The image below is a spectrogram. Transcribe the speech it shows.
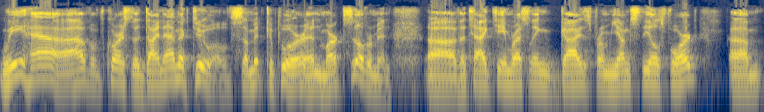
We have, of course, the dynamic duo of Sumit Kapoor and Mark Silverman, uh, the tag team wrestling guys from Yonge Steeles Ford. Um,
